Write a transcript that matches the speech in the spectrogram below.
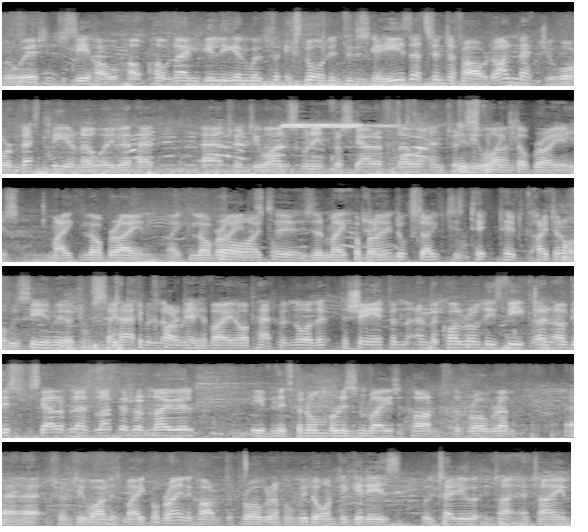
we're waiting to see how, how, how Niall Gilligan will explode into this game. He's at centre forward on Matthew Horn. That's clear now. We've had uh, 21 coming in for Scariff now, and 21 Michael O'Brien. is Michael O'Brien. Michael O'Brien. No, is, is it Michael O'Brien? It looks like it's t- t- I don't know. We'll see minute. It looks like Pat will identify, you know, Pat will know the, the shape and, and the colour of these feet and of this Scariff lads a lot better than I will, even if the number isn't right according to the programme. Uh, 21 is Mike O'Brien according to the programme, but we don't think it is. We'll tell you in, ti- in time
